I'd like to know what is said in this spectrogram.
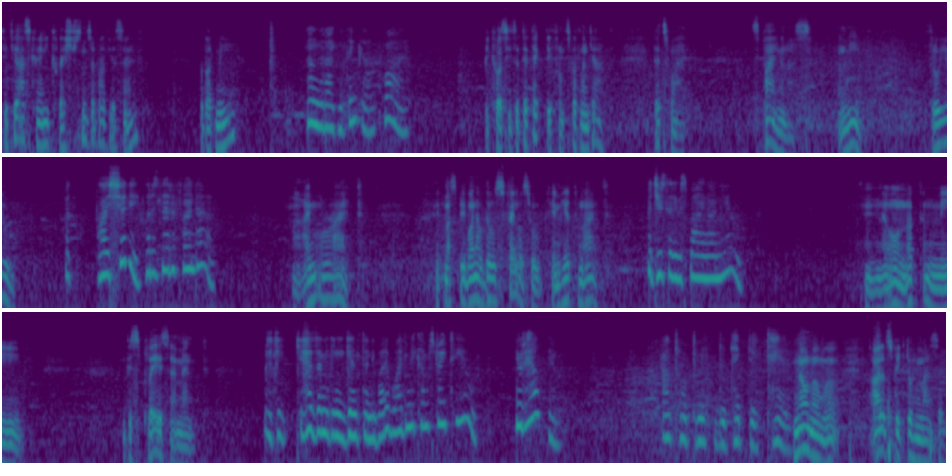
Did he ask you any questions about yourself? About me? None that I can think of. Why? Because he's a detective from Scotland Yard. That's why. Spying on us. On me. Through you. But why should he? What is there to find out? I'm all right. It must be one of those fellows who came here tonight. But you said he was spying on you. No, not on me. This place, I meant. But if he has anything against anybody, why didn't he come straight to you? You'd help him. I'll talk to Mr. Detective Ted. No, no, uh, I'll speak to him myself.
